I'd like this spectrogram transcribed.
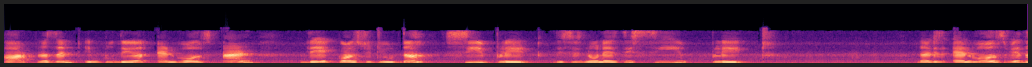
are present into their end walls and they constitute the sieve plate. This is known as the sieve plate. That is end walls with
